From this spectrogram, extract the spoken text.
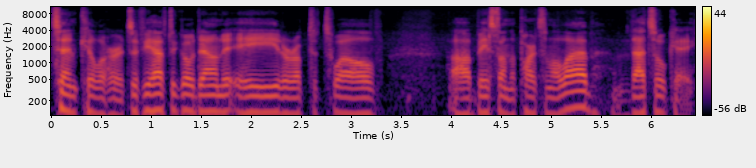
10 kilohertz. If you have to go down to 8 or up to 12, uh, based on the parts in the lab, that's okay.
